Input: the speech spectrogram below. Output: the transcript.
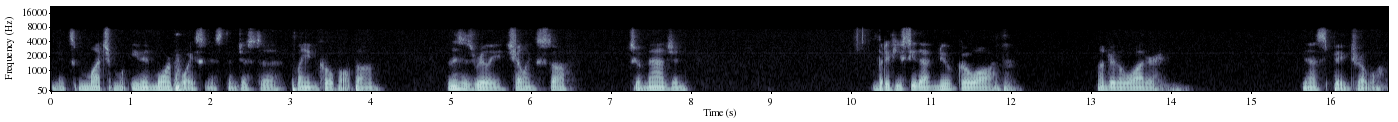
And it's much more, even more poisonous than just a plain cobalt bomb. And this is really chilling stuff to imagine. But if you see that nuke go off under the water, that's big trouble.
